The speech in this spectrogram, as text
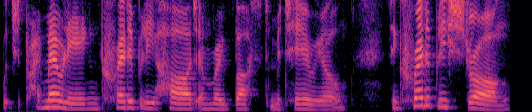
which is primarily an incredibly hard and robust material. It's incredibly strong.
